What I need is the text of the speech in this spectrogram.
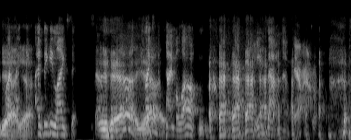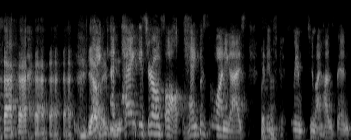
Yeah, I yeah. Think, I think he likes it. So. Yeah, he yeah. likes the time alone. yeah, Hank, maybe. Hank, it's your own fault. Hank is the one, you guys, that introduced me to my husband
